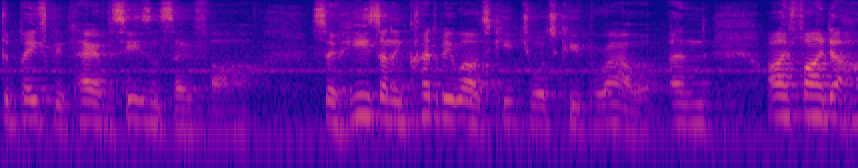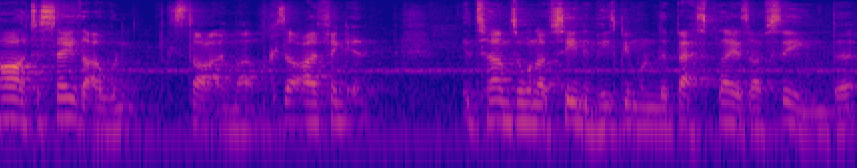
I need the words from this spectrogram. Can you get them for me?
the basically player of the season so far. So he's done incredibly well to keep George Cooper out. And I find it hard to say that I wouldn't start him up because I think, it, in terms of when I've seen him, he's been one of the best players I've seen. But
